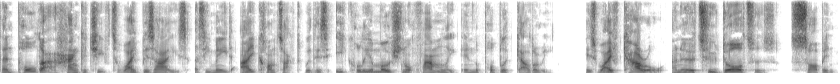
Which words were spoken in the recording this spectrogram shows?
then pulled out a handkerchief to wipe his eyes as he made eye contact with his equally emotional family in the public gallery, his wife Carol and her two daughters sobbing.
